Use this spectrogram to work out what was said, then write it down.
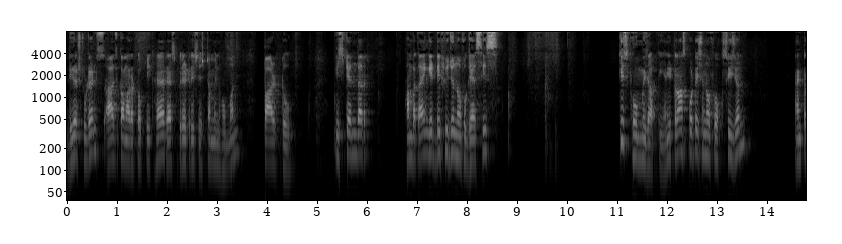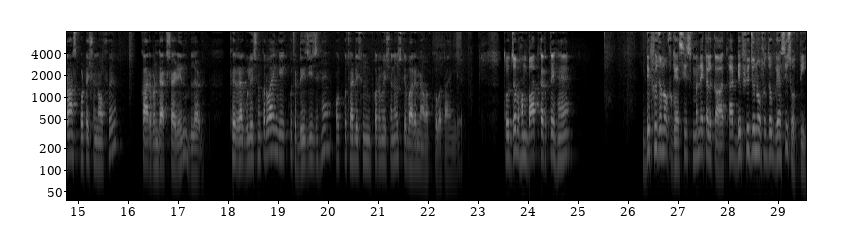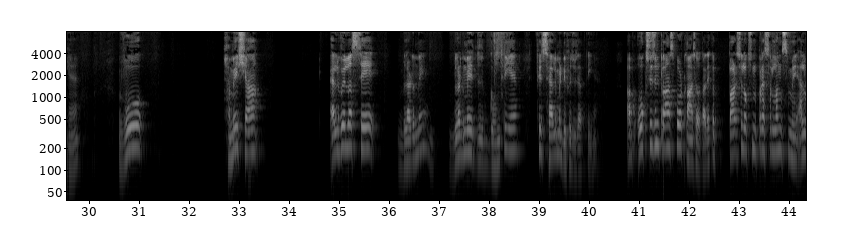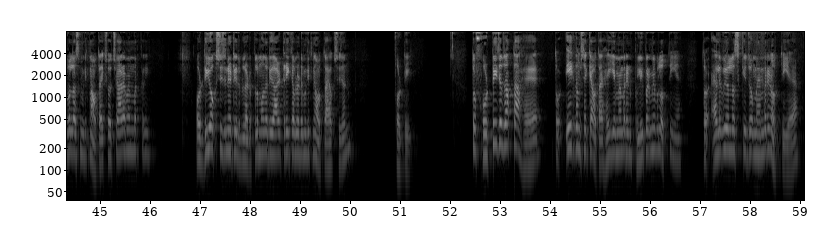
Dear students आज का हमारा टॉपिक है respiratory system in human part two इसके अंदर हम बताएँगे डिफ्यूजन ऑफ़ गैसेस किस फॉर्म में जाती है, यानी transportation of oxygen and transportation of carbon dioxide in blood फिर रेगुलेशन करवाएँगे, कुछ डिज़ीज़ हैं और कुछ एडिशनल इंफॉर्मेशन है, उसके बारे में हम आपको बताएँगे। तो जब हम बात करते हैं डिफ्यूजन ऑफ़ गैसेस मैंने कल कहा था डिफ्यूजन ऑफ़ जो गैसेस होती हैं, वो हमेशा एल्वेलस से ब्लड में ब्लड में घूमती है, फिर सेल में डिफ्यूज हो जाती हैं। अब ऑक्सीजन ट्रांसपोर्ट कहाँ से होता है? देखो पार्शियल ऑक्सीजन प्रेशर लंग्स में एल्वेलस में कितना होता है? एक सौ चार एम मरकरी और डीऑक्सीजनेटेड ब्लड पल्मोनरी आर्टरी के ब्लड में कितना होता है ऑक्सीजन फोर्टी तो फोर्टी जब जाता है तो एकदम से क्या होता है, ये मेम्ब्रेन फुली परमेबल होती है। तो एल्वियोलस की जो मेम्ब्रेन होती है,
